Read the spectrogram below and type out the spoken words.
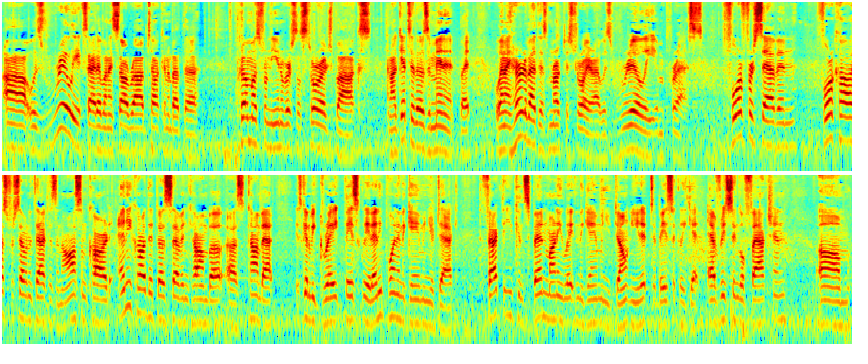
uh, was really excited when I saw Rob talking about the promos from the Universal Storage Box, and I'll get to those in a minute. But when I heard about this Merc Destroyer, I was really impressed. Four for seven, four cost for seven attack is an awesome card. Any card that does seven combo uh, combat is going to be great basically at any point in the game in your deck. The fact that you can spend money late in the game when you don't need it to basically get every single faction. Um,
